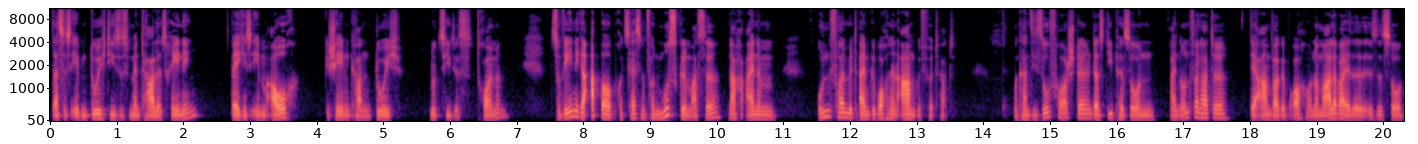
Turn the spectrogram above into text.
dass es eben durch dieses mentale Training, welches eben auch geschehen kann durch luzides Träumen, zu weniger Abbauprozessen von Muskelmasse nach einem Unfall mit einem gebrochenen Arm geführt hat. Man kann sich so vorstellen, dass die Person einen Unfall hatte, der Arm war gebrochen und normalerweise ist es so,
